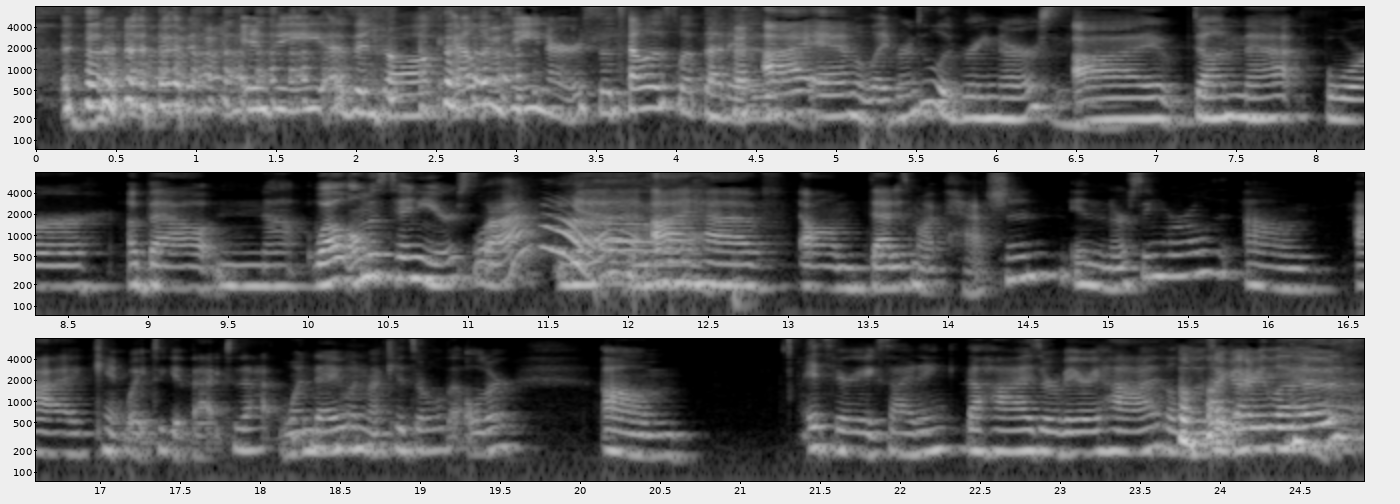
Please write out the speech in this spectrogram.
and D as in dog, L and D nurse. So tell us what that is. I am a labor and delivery nurse. I've done that for about not well, almost ten years. wow. Yeah, I have. Um, that is my passion in the nursing world. Um, I can't wait to get back to that one day when my kids are a little bit older. Um, it's very exciting. The highs are very high. The Oh lows my are very God, lows.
